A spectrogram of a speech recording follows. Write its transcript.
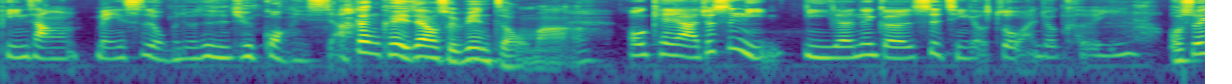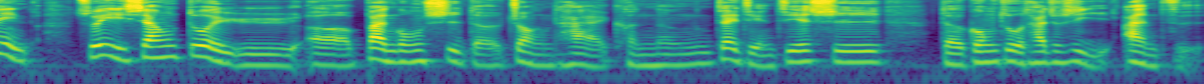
平常没事我们就是去逛一下。但可以这样随便走吗？OK 啊，就是你你的那个事情有做完就可以。哦，所以所以相对于呃办公室的状态，可能在剪接师的工作，它就是以案子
